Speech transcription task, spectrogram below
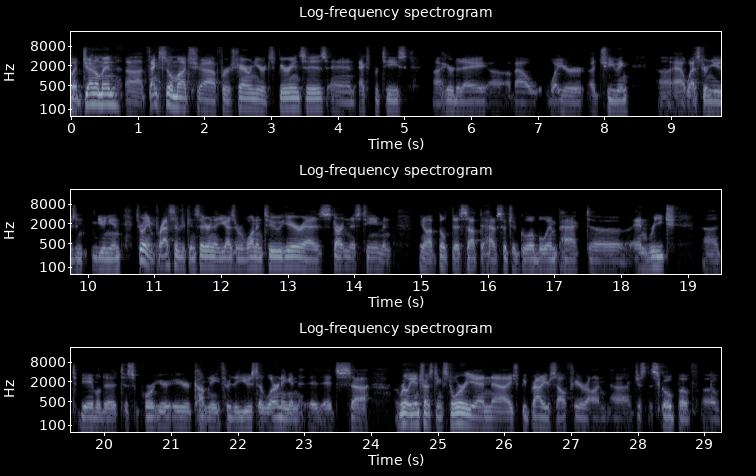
But gentlemen, uh, thanks so much uh, for sharing your experiences and expertise here today about what you're achieving uh, at Western Union. It's really impressive considering that you guys are one and two here as starting this team and you know, I've built this up to have such a global impact uh, and reach uh, to be able to to support your your company through the use of learning, and it, it's uh, a really interesting story, and uh, you should be proud of yourself here on uh, just the scope of of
